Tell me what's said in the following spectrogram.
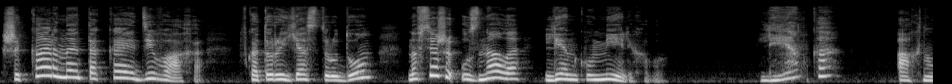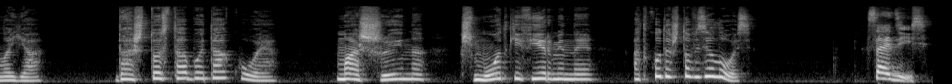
шикарная такая деваха, в которой я с трудом, но все же узнала Ленку Мелехову. «Ленка?» – ахнула я. «Да что с тобой такое? Машина, шмотки фирменные. Откуда что взялось?» «Садись».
